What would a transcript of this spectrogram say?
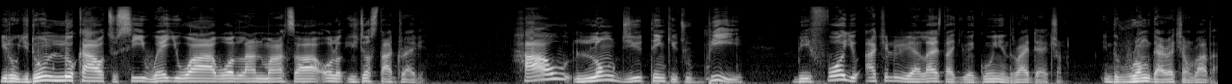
You know you don't look out to see where you are what landmarks are all of you just start driving. How long do you think it will be before you actually realize that you are going in the right direction? In the wrong direction rather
